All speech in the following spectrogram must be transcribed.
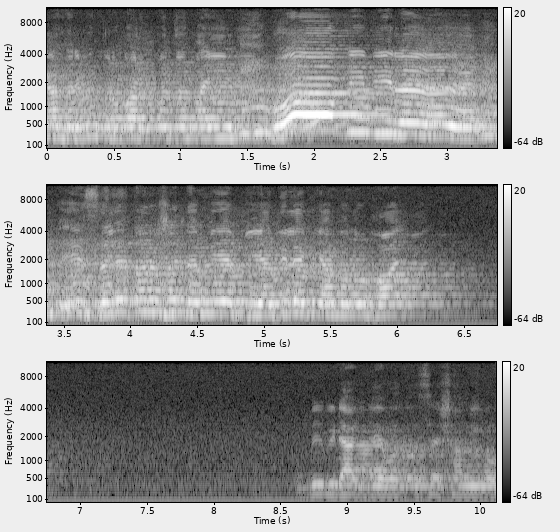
কাজের ভিতর বরকত পাই। ও বিবি রে, এই ছেলেটার সাথে মেয়ে বিয়ে দিলে কেমন হয়? বিবি ডাক দিয়ে বলতেছে, স্বামী গো,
